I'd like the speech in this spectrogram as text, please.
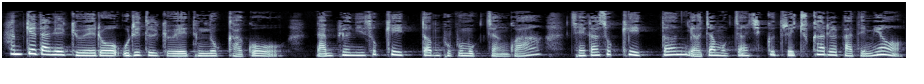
함께 다닐 교회로 우리들 교회에 등록하고 남편이 속해 있던 부부 목장과 제가 속해 있던 여자 목장 식구들의 축하를 받으며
